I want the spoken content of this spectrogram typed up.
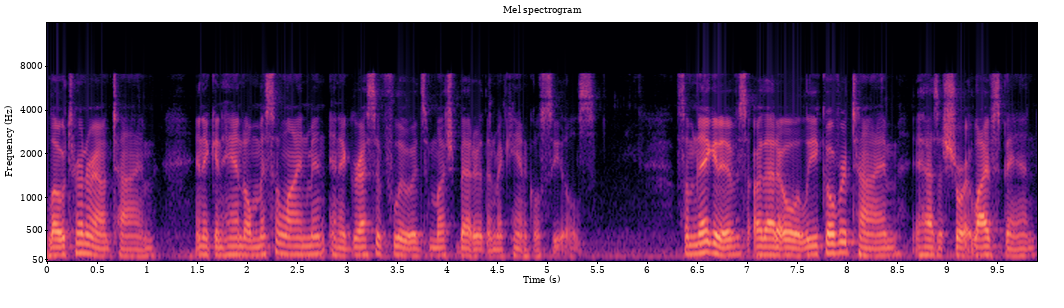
low turnaround time, and it can handle misalignment and aggressive fluids much better than mechanical seals. Some negatives are that it will leak over time, it has a short lifespan,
